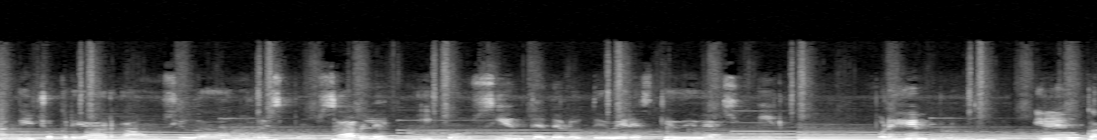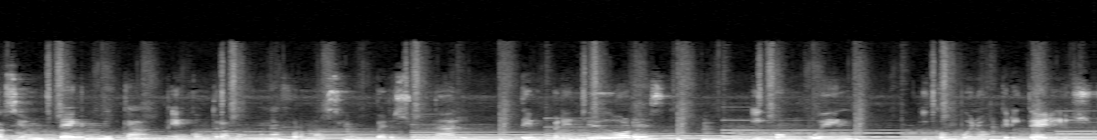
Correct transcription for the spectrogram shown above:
han hecho crear a un ciudadano responsable y consciente de los deberes que debe asumir. Por ejemplo, en la educación técnica encontramos una formación personal de emprendedores y con, buen, y con buenos criterios.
